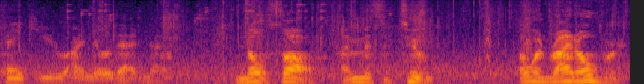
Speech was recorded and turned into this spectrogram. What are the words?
thank you. I know that now. No, Saul. I missed it too. I went right over it.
